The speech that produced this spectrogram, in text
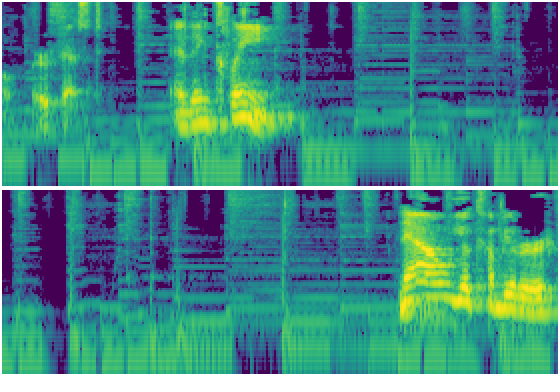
oh, perfect, and then Clean. Now your computer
